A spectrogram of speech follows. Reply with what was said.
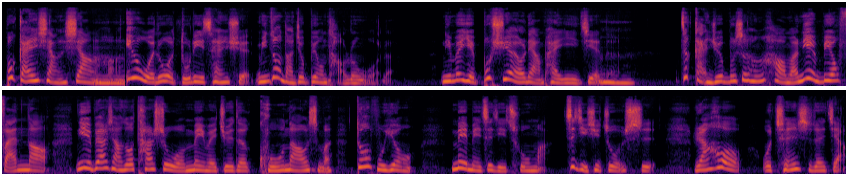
不敢想象哈，嗯、因为我如果独立参选，民众党就不用讨论我了，你们也不需要有两派意见的，嗯、这感觉不是很好吗？你也不用烦恼，你也不要想说她是我妹妹，觉得苦恼什么都不用。妹妹自己出马，自己去做事，然后我诚实的讲，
